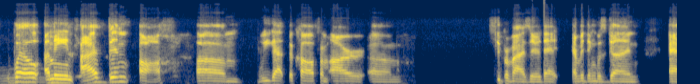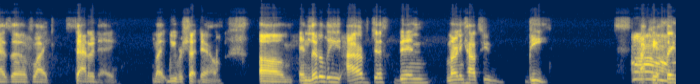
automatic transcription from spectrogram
Well, I mean, I've been off. Um, we got the call from our um, supervisor that everything was done as of like Saturday, like we were shut down. Um, and literally, I've just been learning how to be. I can't say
